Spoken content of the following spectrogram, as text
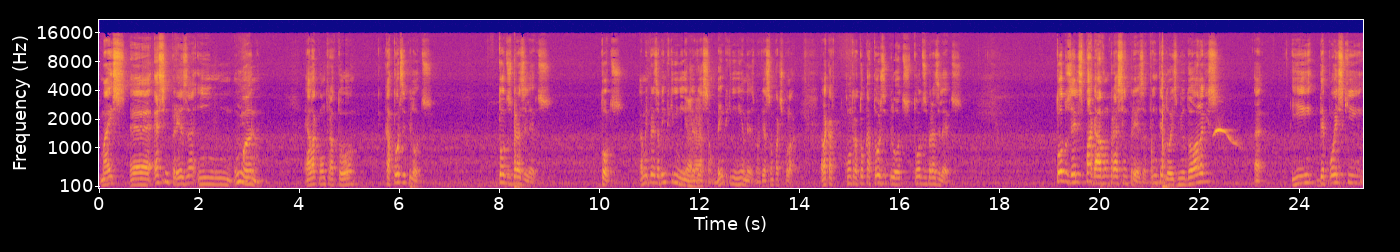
Mas é, essa empresa, em um ano, ela contratou 14 pilotos. Todos brasileiros. Todos. É uma empresa bem pequenininha de Aham. aviação, bem pequenininha mesmo, aviação particular. Ela contratou 14 pilotos, todos brasileiros. Todos eles pagavam para essa empresa 32 mil dólares. é, e depois que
